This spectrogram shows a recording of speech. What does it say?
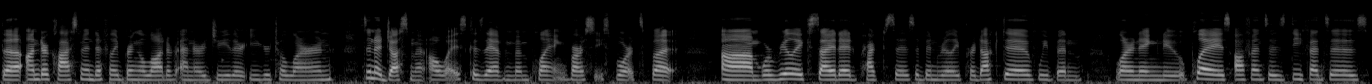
The underclassmen definitely bring a lot of energy. They're eager to learn. It's an adjustment always because they haven't been playing varsity sports, but um, we're really excited. Practices have been really productive. We've been learning new plays, offenses, defenses.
